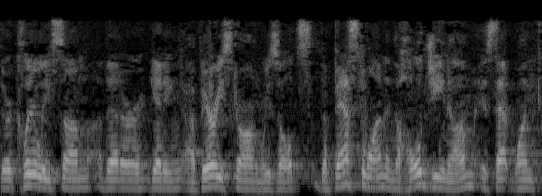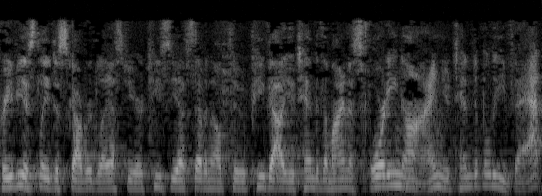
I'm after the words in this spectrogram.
There are clearly some that are getting uh, very strong results. The best one in the whole genome is that one previously discovered last year, TCF7L2, p-value 10 to the minus 49. You tend to believe that.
